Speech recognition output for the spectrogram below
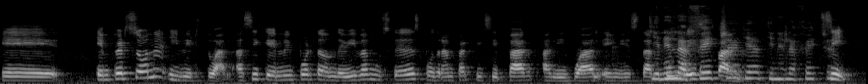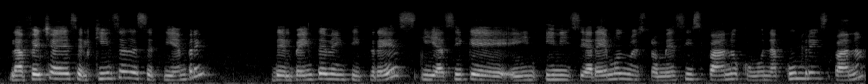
en persona y virtual. Así que no importa dónde vivan ustedes, podrán participar al igual en esta ¿Tienen la fecha ya? ¿Tienes la fecha? Sí, la fecha es el 15 de septiembre del 2023 y así que iniciaremos nuestro mes hispano con una cumbre hispana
